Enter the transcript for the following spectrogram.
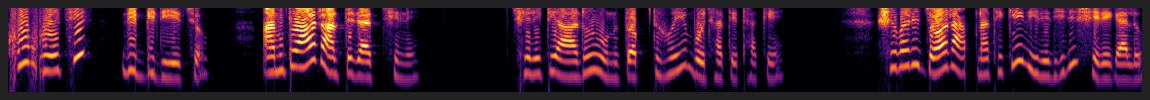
খুব হয়েছে, দিব্যি দিয়েছ। আমি তো আর রাঁধতে যাচ্ছি নে ছেলেটি আরও অনুতপ্ত হয়ে বোঝাতে থাকে। সেবারে জ্বর আপনা থেকেই ধীরে ধীরে সেরে গেল।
